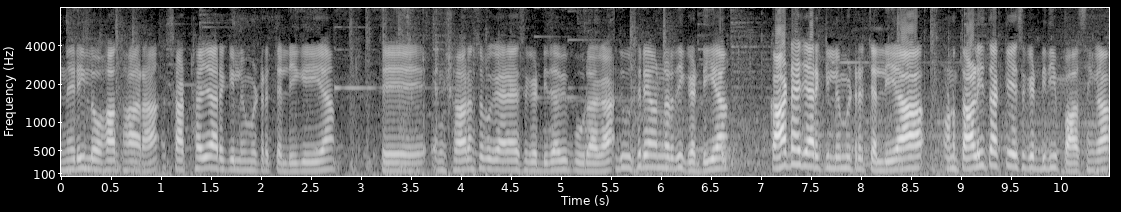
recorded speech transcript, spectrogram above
ਨਰੀ ਲੋਹਾ ਥਾਰ ਆ 60000 ਕਿਲੋਮੀਟਰ ਚੱਲੀ ਗਈ ਆ ਤੇ ਇੰਸ਼ੋਰੈਂਸ ਵਗੈਰਾ ਇਸ ਗੱਡੀ ਦਾ ਵੀ ਪੂਰਾ ਗਾ ਦੂਸਰੇ ਓਨਰ ਦੀ ਗੱਡੀ ਆ 61000 ਕਿਲੋਮੀਟਰ ਚੱਲੀ ਆ 39 ਤੱਕ ਇਸ ਗੱਡੀ ਦੀ ਪਾਸਿੰਗ ਆ।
